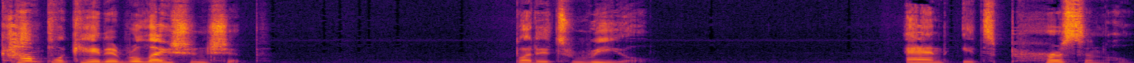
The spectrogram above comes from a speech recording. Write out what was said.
complicated relationship, but it's real and it's personal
